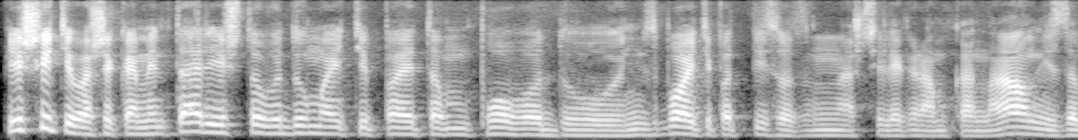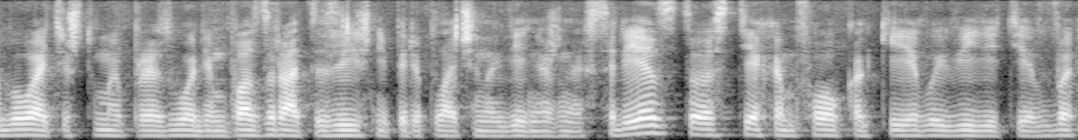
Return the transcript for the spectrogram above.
Пишите ваши комментарии, что вы думаете по этому поводу. Не забывайте подписываться на наш телеграм-канал. Не забывайте, что мы производим возврат излишне переплаченных денежных средств с тех инфо, какие вы видите в,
